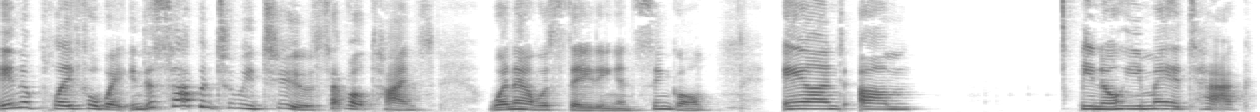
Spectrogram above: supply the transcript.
in a playful way. And this happened to me too several times when I was dating and single. And, um, you know, he may attack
